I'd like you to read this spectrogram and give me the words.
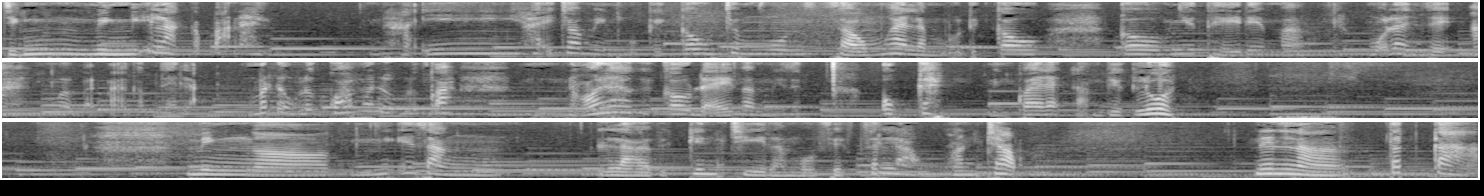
Chính mình nghĩ là các bạn hãy hãy hãy cho mình một cái câu châm ngôn sống hay là một cái câu câu như thế để mà mỗi lần dậy à nhưng mà bạn bạn cảm thấy là mất động lực quá mất động lực quá. Mình nói ra cái câu đấy và mình sẽ ok mình quay lại làm việc luôn. Mình uh, nghĩ rằng là việc kiên trì là một việc rất là quan trọng. Nên là tất cả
